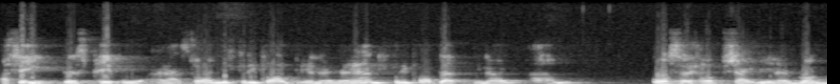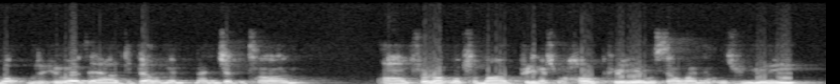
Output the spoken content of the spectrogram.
I think there's people outside the footy club and around the footy club that you know um, also helped shape me. You know, Ron Watt, who was our development manager at the time, um, for a long, well, for my pretty much my whole career, was someone that was really,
